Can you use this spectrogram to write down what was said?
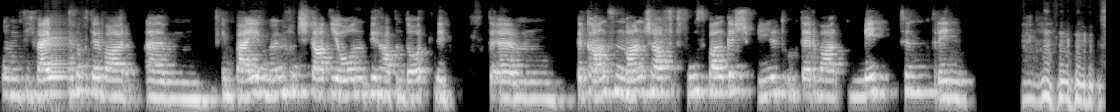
Und ich weiß noch, der war ähm, im Bayern-München-Stadion. Wir haben dort mit ähm, der ganzen Mannschaft Fußball gespielt und der war mittendrin.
